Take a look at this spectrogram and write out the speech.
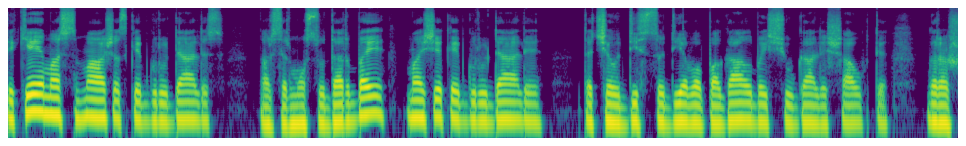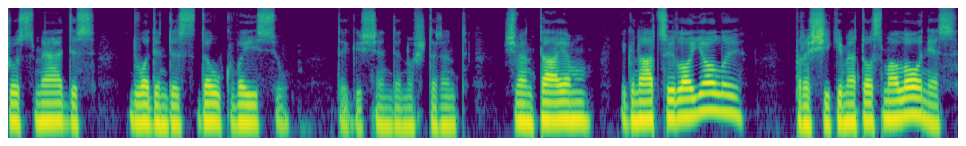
tikėjimas mažas kaip grūdelis, nors ir mūsų darbai maži kaip grūdeliai, tačiau su Dievo pagalba iš jų gali šaukti gražus medis, duodantis daug vaisių. Taigi šiandien užtariant šventajam Ignacui Lojolui, prašykime tos malonės,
